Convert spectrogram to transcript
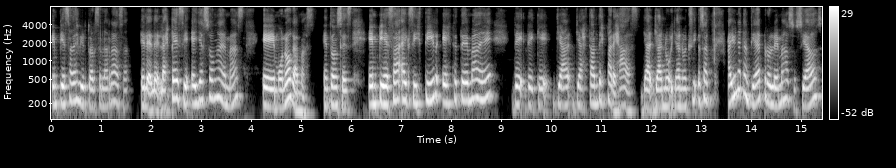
empieza a desvirtuarse la raza, la especie. Ellas son además monógamas, entonces, empieza a existir este tema de, de, que ya, ya están desparejadas, ya, ya no, ya no existe, o sea, hay una cantidad de problemas asociados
